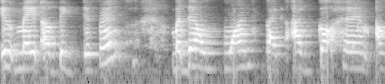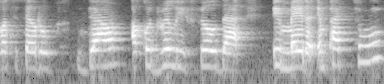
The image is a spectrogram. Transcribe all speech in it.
it made a big difference. But then once, like, I got home, I got to settle down, I could really feel that it made an impact to me,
